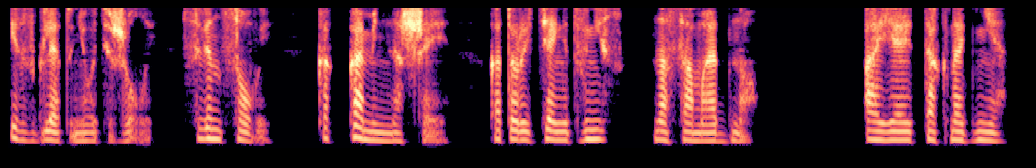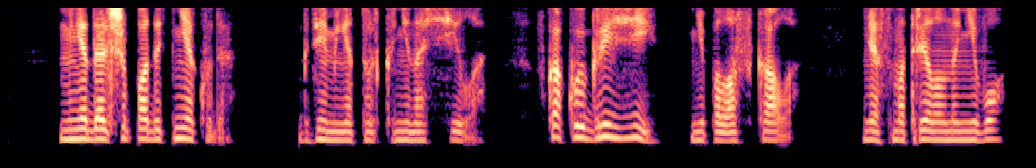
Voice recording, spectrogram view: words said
и взгляд у него тяжелый, свинцовый, как камень на шее, который тянет вниз на самое дно. А я и так на дне, мне дальше падать некуда, где меня только не носило, в какой грязи не полоскало. Я смотрела на него,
